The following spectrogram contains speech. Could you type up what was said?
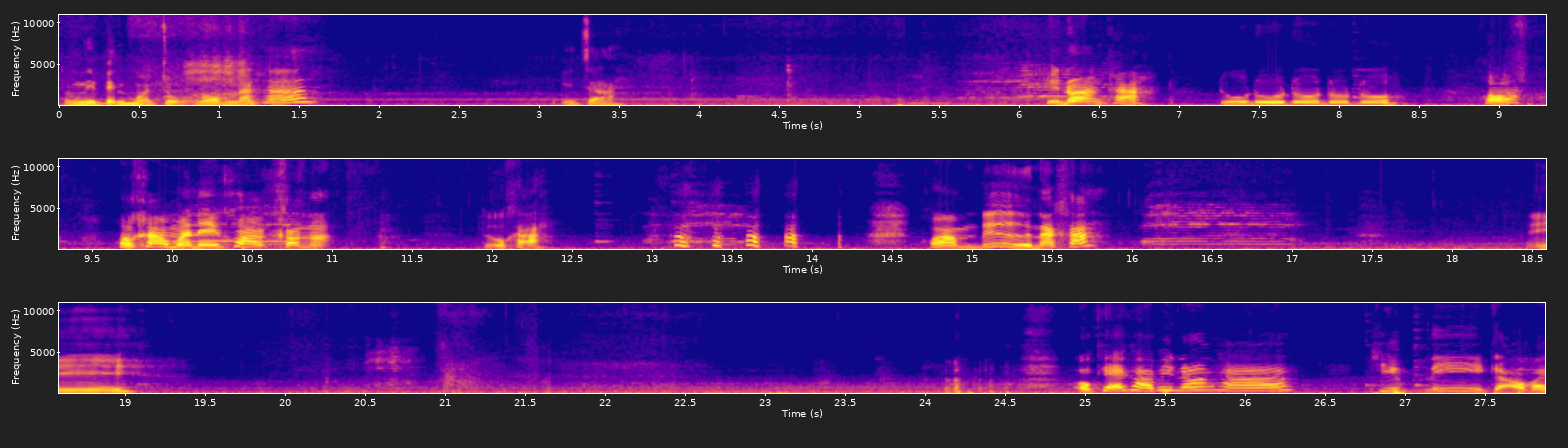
ตรงนี้เป็นหัวจุกนมนะคะนี่จ้ะพี่น้องคะดูดูดูดูดูพอพอเข้ามาในคอเขาเนาะดูค่ะ ความดื้อนะคะนี่โอเคค่ะพี่น้องคะคลิปนี้ก็เอาไว้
